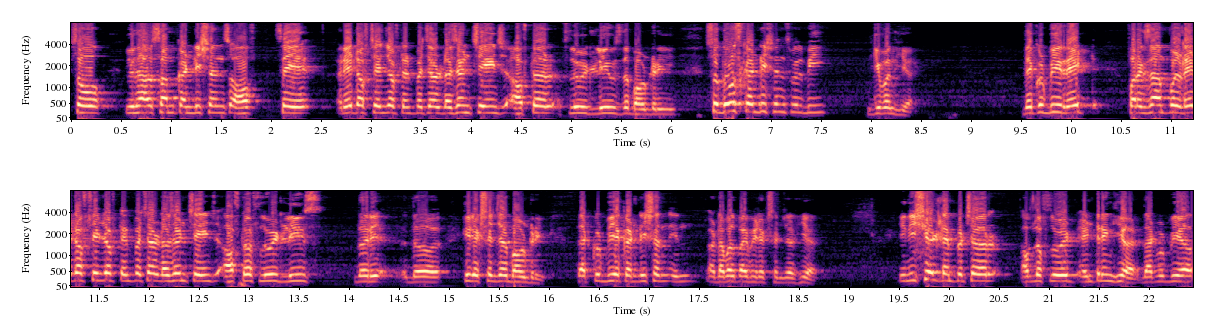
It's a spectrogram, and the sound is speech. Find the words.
So you will have some conditions of say rate of change of temperature does not change after fluid leaves the boundary. So those conditions will be given here. There could be rate for example rate of change of temperature does not change after fluid leaves the, the heat exchanger boundary that could be a condition in a double pipe heat exchanger here. Initial temperature of the fluid entering here that would be a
